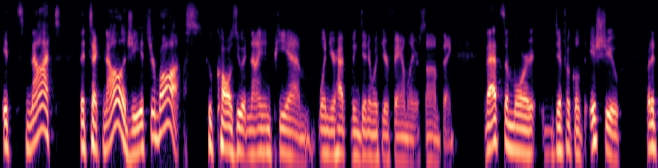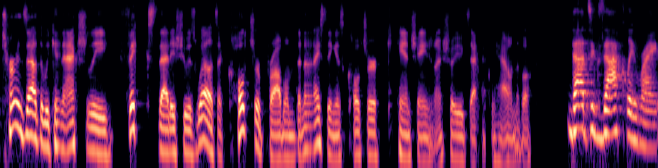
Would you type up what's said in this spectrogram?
it's not the technology, it's your boss who calls you at 9 p.m. when you're having dinner with your family or something? That's a more difficult issue. But it turns out that we can actually fix that issue as well. It's a culture problem. The nice thing is culture can change. And I show you exactly how in the book. That's exactly right.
